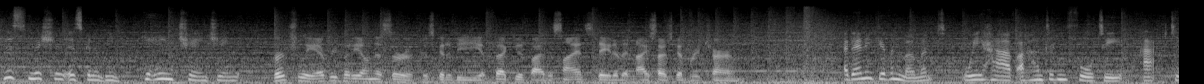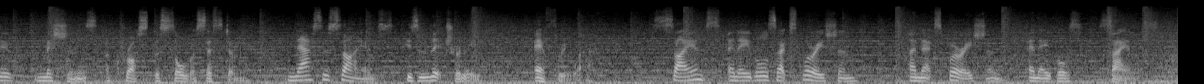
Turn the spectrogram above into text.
This mission is going to be game changing. Virtually everybody on this Earth is going to be affected by the science data that NISAR is going to return. At any given moment, we have 140 active missions across the solar system. NASA science is literally everywhere. Science enables exploration, and exploration enables science.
